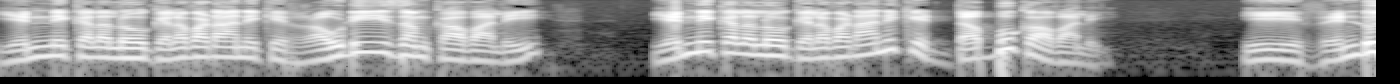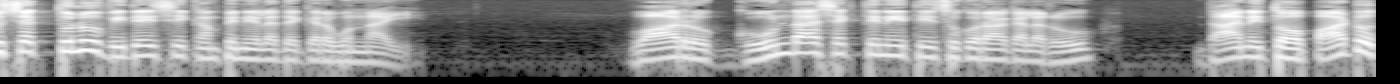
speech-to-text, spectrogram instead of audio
ఎన్నికలలో గెలవడానికి రౌడీయిజం కావాలి ఎన్నికలలో గెలవడానికి డబ్బు కావాలి. ఈ రెండు శక్తులు విదేశీ కంపెనీల దగ్గర ఉన్నాయి. వారు గూండా శక్తిని తీసుకురాగలరు దానితో పాటు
